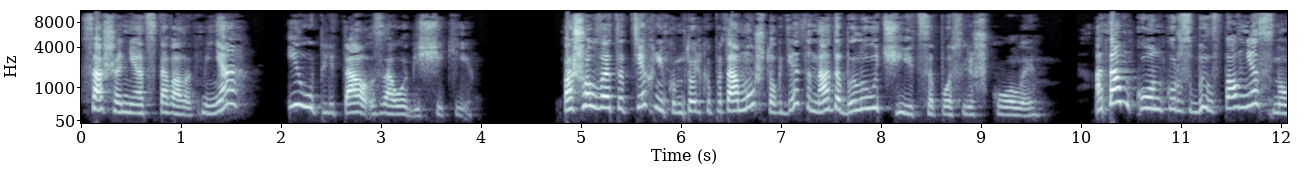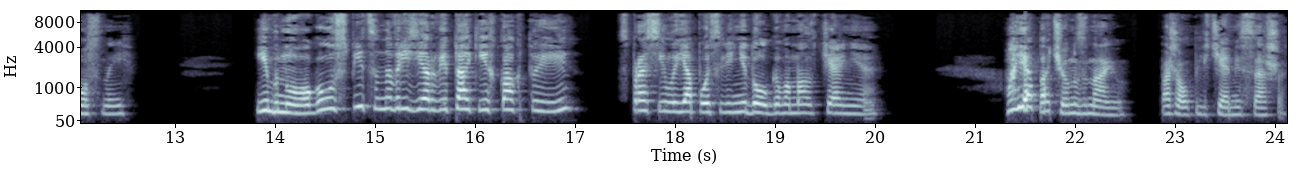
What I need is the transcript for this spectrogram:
Саша не отставал от меня и уплетал за обе щеки. Пошел в этот техникум только потому, что где-то надо было учиться после школы. А там конкурс был вполне сносный. «И много у Спицына в резерве таких, как ты?» – спросила я после недолгого молчания. «А я почем знаю?» – пожал плечами Саша.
